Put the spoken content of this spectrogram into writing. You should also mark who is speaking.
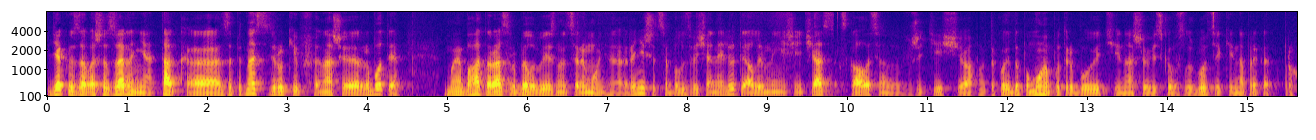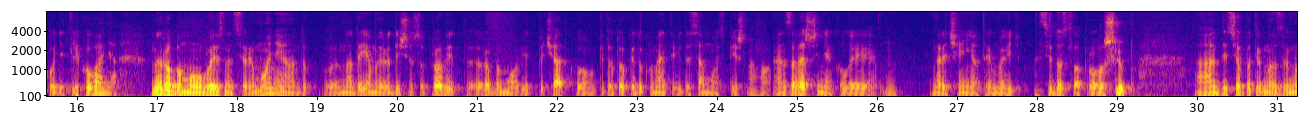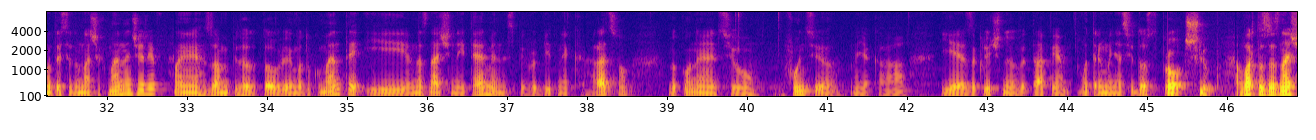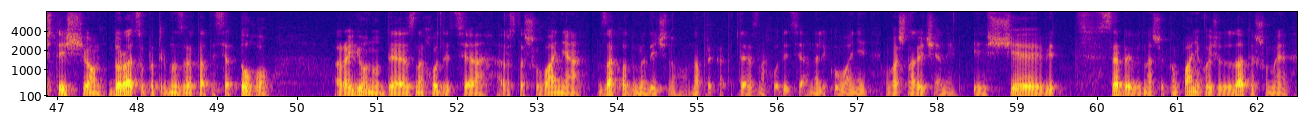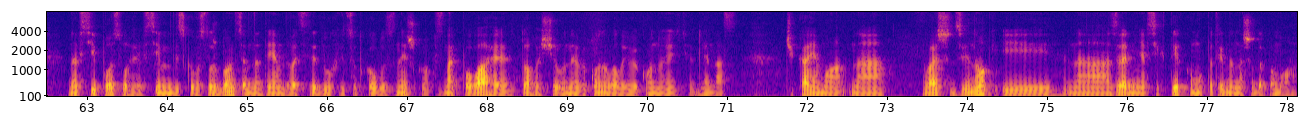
Speaker 1: Дякую за ваше звернення. Так, е, за 15 років нашої роботи ми багато раз робили виїзну церемонію. Раніше це були звичайні люди, але в нинішній час склалося в житті, що такої допомоги потребують і наші військовослужбовці, які, наприклад, проходять лікування. Ми робимо виїзну церемонію, надаємо юридичний супровід, робимо від початку підготовки документів до самого успішного е, завершення, коли наречені отримують свідоцтва про шлюб. Для цього потрібно звернутися до наших менеджерів. Ми з вами підготовлюємо документи, і в назначений термін співробітник РАЦУ виконує цю функцію, яка є заключною в етапі отримання свідоцтв про шлюб. Варто зазначити, що до РАЦУ потрібно звертатися того району, де знаходиться розташування закладу медичного, наприклад, де знаходиться на лікуванні ваш наречений. І ще від себе, від нашої компанії, хочу додати, що ми на всі послуги всім військовослужбовцям надаємо 22% знижку в знак поваги того, що вони виконували і виконують для нас. Чекаємо на ваш дзвінок і на звернення всіх тих, кому потрібна наша допомога.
